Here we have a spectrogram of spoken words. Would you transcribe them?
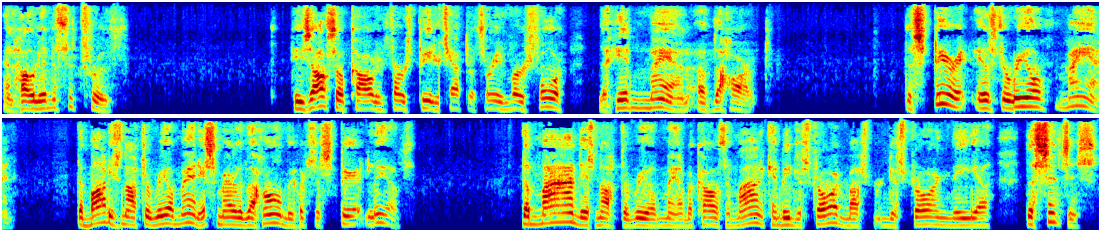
and holiness of truth. He's also called in 1 Peter chapter 3 and verse 4, the hidden man of the heart. The spirit is the real man. The body's not the real man. It's merely the home in which the spirit lives. The mind is not the real man because the mind can be destroyed by destroying the uh, the senses.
